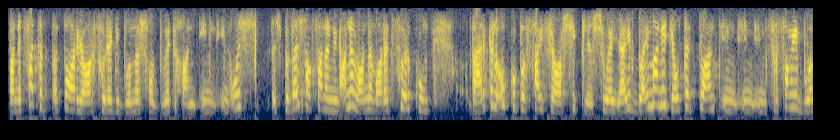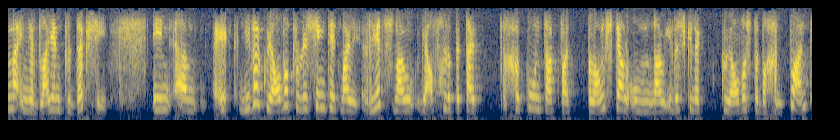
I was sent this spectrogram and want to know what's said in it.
want dit vat 'n paar jaar voordat die bome sal doodgaan en en ons is bewus daarvan in ander lande waar dit voorkom werk hulle ook op 'n 5 jaar siklus. So jy bly maar net heeltyd plant en en en vervang die bome en jy bly in produksie. En ehm um, nuwe kwialwe produsente het my reeds nou die afgelope tyd gekontak wat belangstel om nou eweskielik kujawels te begin plant,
